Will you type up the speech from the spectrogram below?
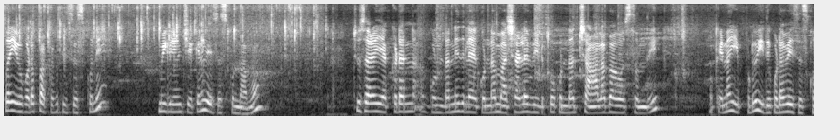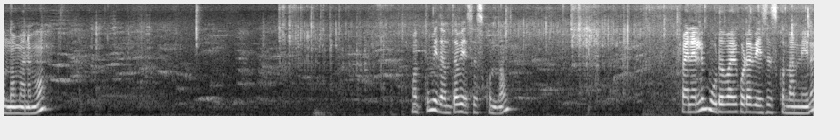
సో ఇవి కూడా పక్కకు తీసేసుకుని మిగిలిన చికెన్ వేసేసుకుందాము. చూసారా? ఎక్కడన్నా గుండన్నది లేకుండా మసాలా విడిపోకుండా చాలా బాగా వస్తుంది. ఓకేనా? ఇప్పుడు ఇది కూడా వేసేసుకుందాం మనము. మొత్తం ఇదంతా వేసేసుకుందాం. ఫైనల్లీ మూడో వాయి కూడా వేసేసుకున్నాను నేను.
